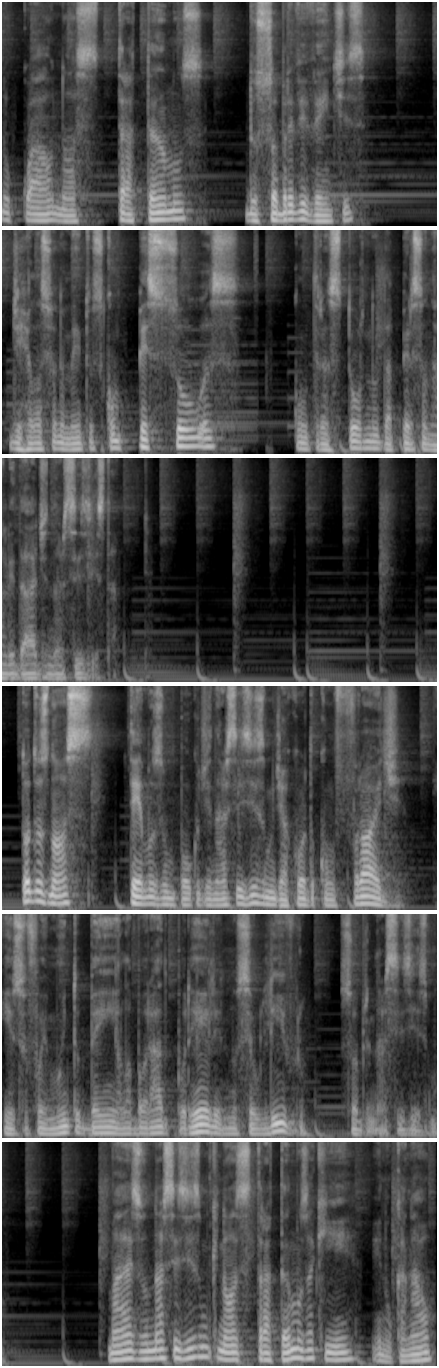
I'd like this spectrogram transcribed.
no qual nós tratamos dos sobreviventes de relacionamentos com pessoas com transtorno da personalidade narcisista. Todos nós temos um pouco de narcisismo, de acordo com Freud. Isso foi muito bem elaborado por ele no seu livro sobre narcisismo. Mas o narcisismo que nós tratamos aqui e no canal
